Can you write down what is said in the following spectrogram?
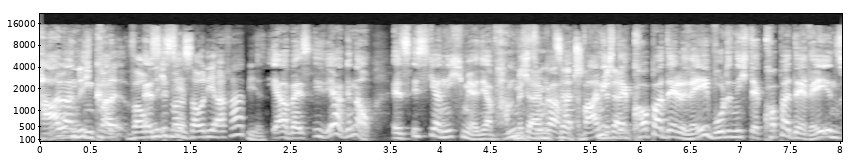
Warum Haaland in nicht mal, warum nicht ist mal ja, Saudi-Arabien? ja, aber es ist, ja genau. Es ist ja nicht mehr. Die haben Mit nicht sogar Z- war nicht der Copa del Rey wurde nicht der Copa del Rey in,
